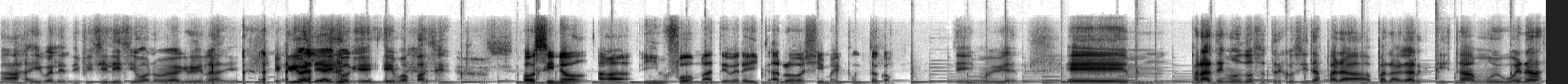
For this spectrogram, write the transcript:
Ah, igual es dificilísimo, no me va a escribir nadie. Escríbale algo que es más fácil. O si no, a infomatebreak.gmail.com. Sí, muy bien. Eh, pará, tengo dos o tres cositas para, hablar que estaban muy buenas.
